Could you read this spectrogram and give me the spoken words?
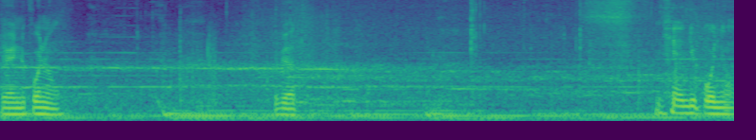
Я не понял. Ребят. Я не понял.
